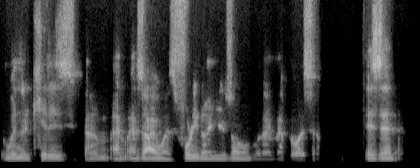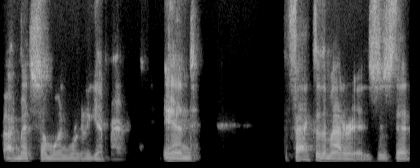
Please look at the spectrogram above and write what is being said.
when their kid is, um, as I was 49 years old when I met Melissa, is that I met someone we're going to get married, and the fact of the matter is, is that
